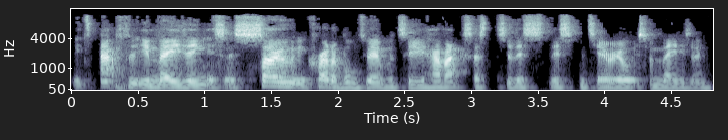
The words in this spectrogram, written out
It's absolutely amazing. It's, it's so incredible to be able to have access to this this material. It's amazing.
